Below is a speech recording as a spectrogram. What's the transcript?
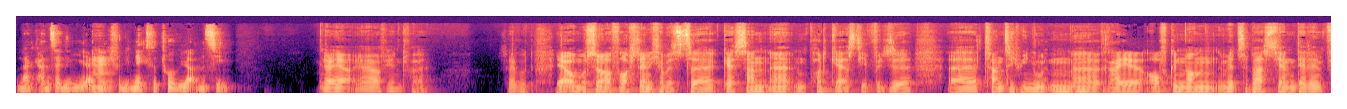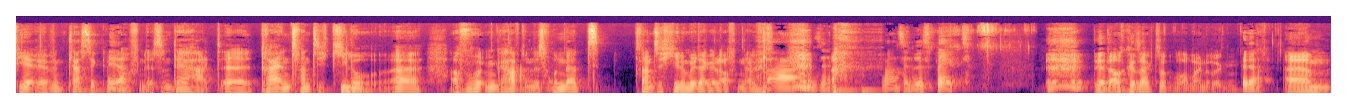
Und dann kannst du die eigentlich hm. für die nächste Tour wieder anziehen. Ja, ja, ja, auf jeden Fall. Sehr gut. Ja, musst du dir mal vorstellen, ich habe jetzt äh, gestern äh, einen Podcast hier für diese äh, 20-Minuten-Reihe äh, aufgenommen mit Sebastian, der den Classic gelaufen ja. ist und der hat äh, 23 Kilo äh, auf dem Rücken gehabt Wahnsinn. und ist 120 Kilometer gelaufen damit. Wahnsinn. Wahnsinn. Respekt. Der hat auch gesagt, so, boah, mein Rücken. Ja. Ähm,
